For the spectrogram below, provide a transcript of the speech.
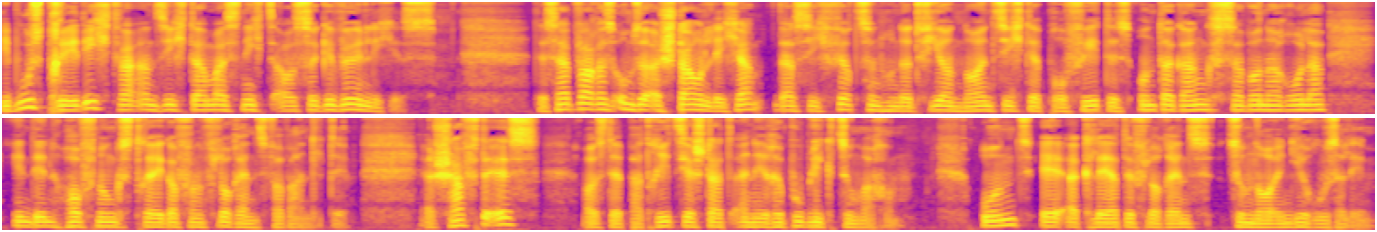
Die Bußpredigt war an sich damals nichts Außergewöhnliches. Deshalb war es umso erstaunlicher, dass sich 1494 der Prophet des Untergangs Savonarola in den Hoffnungsträger von Florenz verwandelte. Er schaffte es, aus der Patrizierstadt eine Republik zu machen. Und er erklärte Florenz zum neuen Jerusalem.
